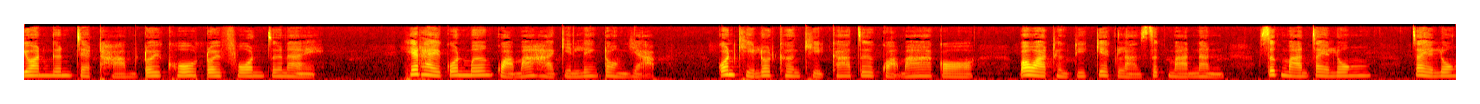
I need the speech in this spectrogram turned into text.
ย้อนเงินจะถามโดยโคโดยโฟนเจอไหน เฮ็ดให้ก้นเมืองกว่ามาหากินเล่งต้องหยาบ ก้นขี่รถเครื่องขี่ก้าเจอกว่ามาก็บ่ว่าถึงตีเกียกหลานซึกมานนั่นซึกมานใจลง ใจลง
